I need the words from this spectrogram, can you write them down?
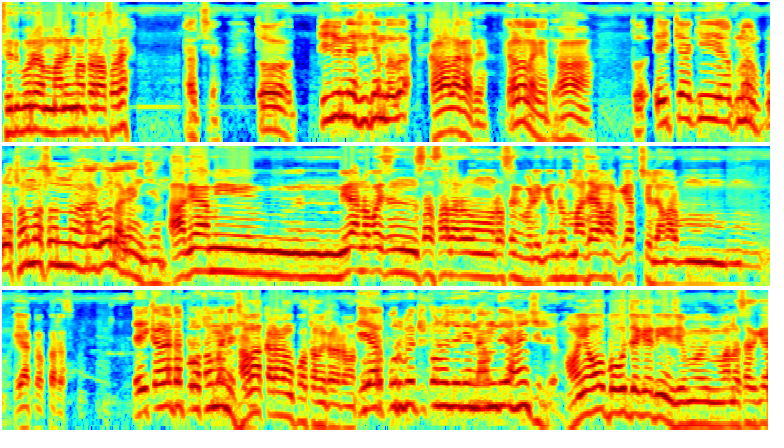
সিদ্ধপুরে মানিক মাতার আসরে। আচ্ছা তো কি জন্য এসেছেন দাদা? কাড়া লাগাতে। কাড়া লাগাতে? হ্যাঁ। তো এইটা কি আপনার প্রথম আসন্ন আগেও লাগাইছেন? আগে আমি নিরানব্বই সালের রসিক বেড়ি কিন্তু মাঝে আমার গ্যাপ ছিল আমার ইয়া করার সময়। এই কাড়াটা প্রথমে এনেছে আমার আমার প্রথমে আমার ইয়ার পূর্বে কি কোনো জায়গায় নাম দেওয়া হয়েছিল? হ্যাঁ ও বহুত জায়গায় দিয়েছে মানে সাথে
